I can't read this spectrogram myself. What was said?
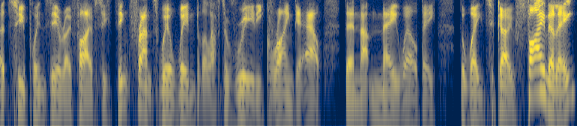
at 2.05. So you think France will win, but they'll have to really grind it out. Then that may well be the way to go. Finally,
